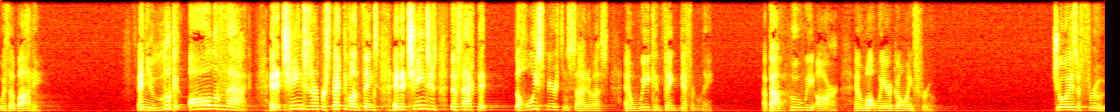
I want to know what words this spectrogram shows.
with a body. And you look at all of that, and it changes our perspective on things, and it changes the fact that the Holy Spirit's inside of us, and we can think differently about who we are and what we are going through. Joy is a fruit.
